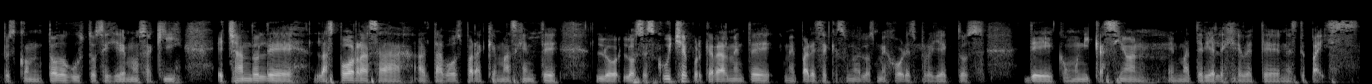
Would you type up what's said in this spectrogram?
pues con todo gusto seguiremos aquí echándole las porras a altavoz para que más gente los escuche, porque realmente me parece que es uno de los mejores proyectos de comunicación en materia LGBT en este país.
